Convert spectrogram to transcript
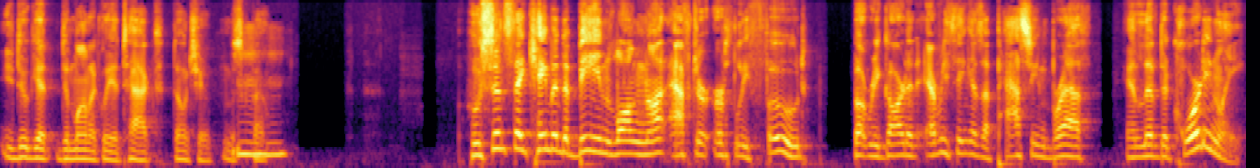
you do get demonically attacked, don't you, Bell? Mhm. who since they came into being long not after earthly food, but regarded everything as a passing breath and lived accordingly.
